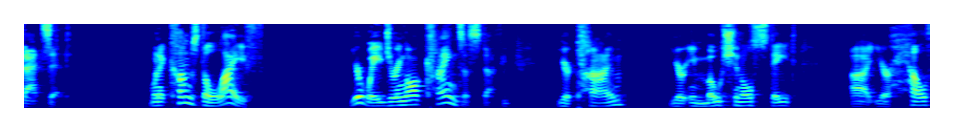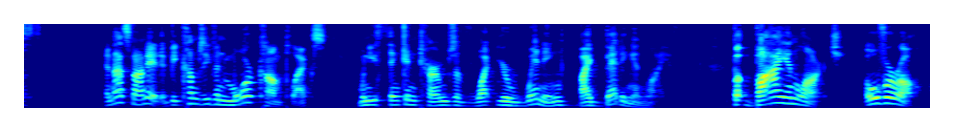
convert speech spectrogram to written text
That's it. When it comes to life, you're wagering all kinds of stuff. Your time, your emotional state, uh, your health. And that's not it. It becomes even more complex when you think in terms of what you're winning by betting in life. But by and large, Overall,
